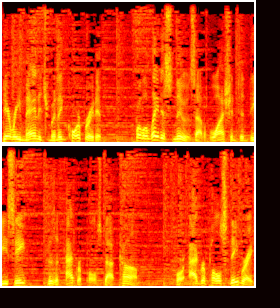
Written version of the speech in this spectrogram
Dairy Management Incorporated. For the latest news out of Washington, D.C., visit agripulse.com. For AgriPulse Daybreak,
